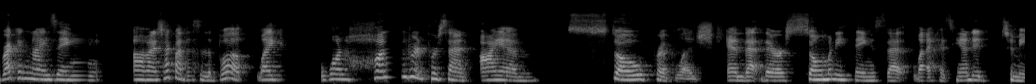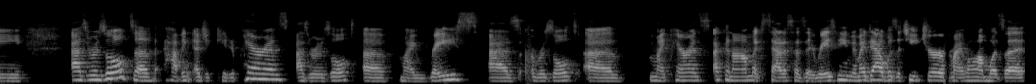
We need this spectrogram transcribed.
recognizing, um, and I talk about this in the book, like 100% I am so privileged and that there are so many things that life has handed to me as a result of having educated parents, as a result of my race, as a result of my parents' economic status as they raised me. I mean, my dad was a teacher, my mom was a,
